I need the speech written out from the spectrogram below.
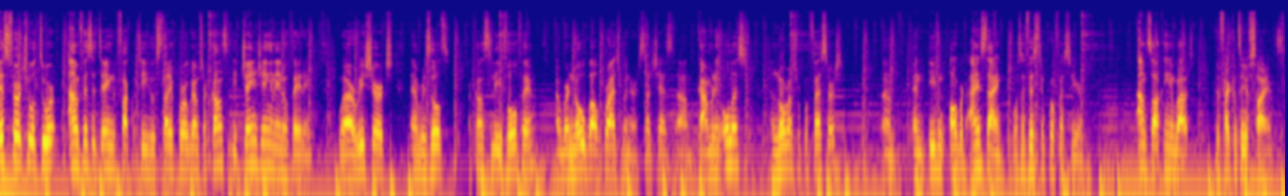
this virtual tour, I'm visiting the faculty whose study programs are constantly changing and innovating, where our research and results are constantly evolving, and where Nobel Prize winners such as um, Kamerlingh Onnes and Lorentz were professors, um, and even Albert Einstein was a visiting professor here. I'm talking about the Faculty of Science.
